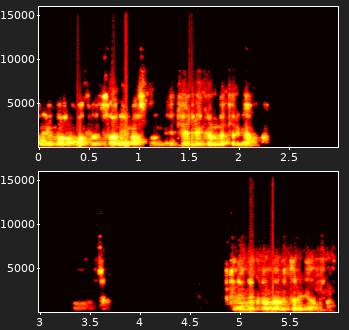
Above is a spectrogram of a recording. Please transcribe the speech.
Oliy ma'lumotli inson emasman men texnikum bitirganman. Texnikumni bitirganman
